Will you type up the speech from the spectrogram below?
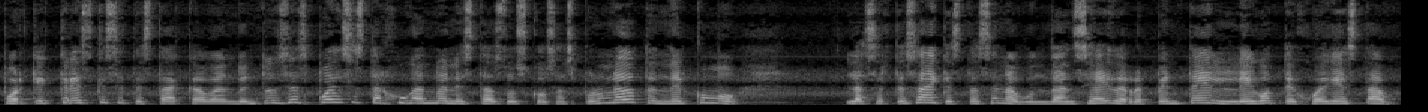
porque crees que se te está acabando. Entonces puedes estar jugando en estas dos cosas. Por un lado, tener como la certeza de que estás en abundancia y de repente el ego te juegue esta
